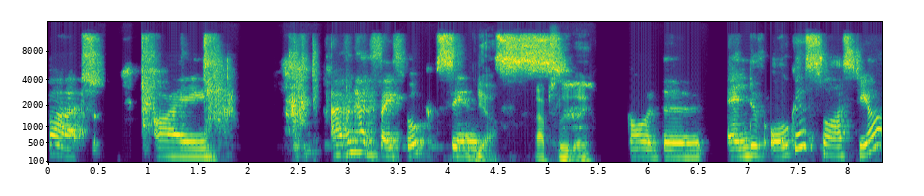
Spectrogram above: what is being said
But I I haven't had Facebook since yeah, absolutely. God, the end of August last year.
